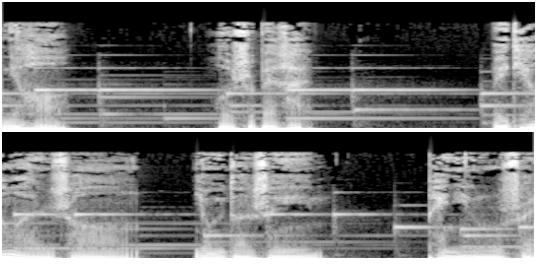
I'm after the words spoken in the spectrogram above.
你好，我是北海。每天晚上用一段声音陪你入睡。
